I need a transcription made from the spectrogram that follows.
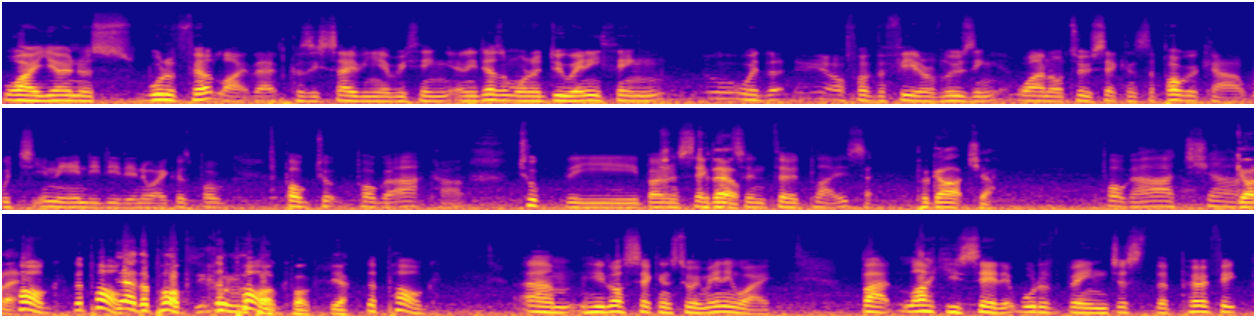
Why Jonas would have felt like that because he's saving everything and he doesn't want to do anything with the, off of the fear of losing one or two seconds to Pogacar, which in the end he did anyway because Pog, Pog took Pogacar took the bonus Cadel. seconds in third place. Pogacar. Pogacar. Got it. Pog. The Pog. Yeah, the Pog. You The Pog. the Pog. Pog. Yeah. the Pog. Um, he lost seconds to him anyway. But like you said, it would have been just the perfect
